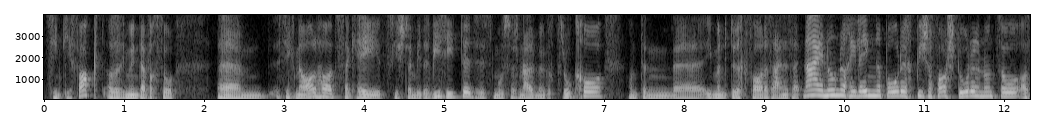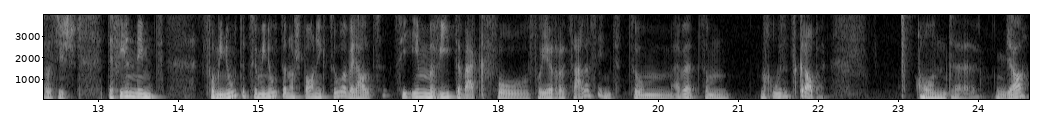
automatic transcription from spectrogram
sind die Fakt. Also sie müssen einfach so ähm, Signal haben, zu sagen, hey, jetzt ist dann wieder Visite, das muss so schnell wie möglich zurückkommen und dann äh, immer natürlich Gefahr, dass einer sagt, nein, nur noch ein bisschen länger bohren, ich bin schon fast durch und so. Also es ist, der Film nimmt von Minute zu Minute noch Spannung zu, weil halt sie immer weiter weg von, von ihrer Zelle sind, eben, zum nach Hause zu graben. Und äh, ja,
